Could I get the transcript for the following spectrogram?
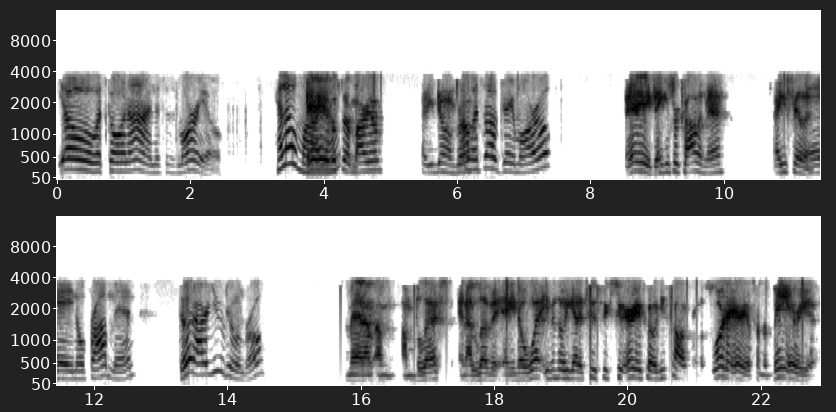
Yo, what's going on? This is Mario. Hello, Mario. Hey, what's up, Mario? How you doing, bro? what's up, Jay Marro? Hey, thank you for calling, man. How you feeling? Hey, no problem, man. Good. How are you doing, bro? Man, I'm I'm I'm blessed and I love it. And you know what? Even though he got a two six two area code, he's calling from the Florida area, from the Bay Area.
